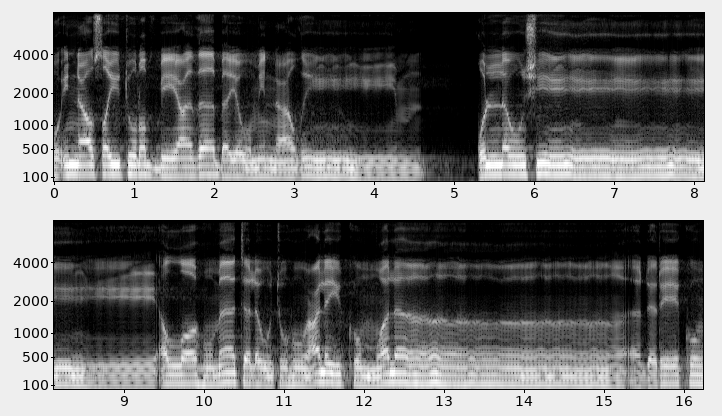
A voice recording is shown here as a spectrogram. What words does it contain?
إن عصيت ربي عذاب يوم عظيم. قل لو شيء الله ما تلوته عليكم ولا أدريكم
